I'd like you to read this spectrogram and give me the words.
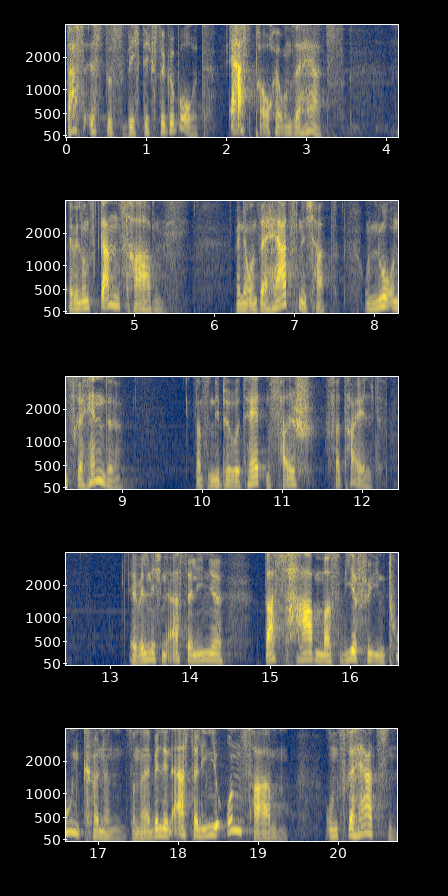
Das ist das wichtigste Gebot. Erst braucht er unser Herz. Er will uns ganz haben. Wenn er unser Herz nicht hat und nur unsere Hände, dann sind die Prioritäten falsch verteilt. Er will nicht in erster Linie das haben, was wir für ihn tun können, sondern er will in erster Linie uns haben, unsere Herzen,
